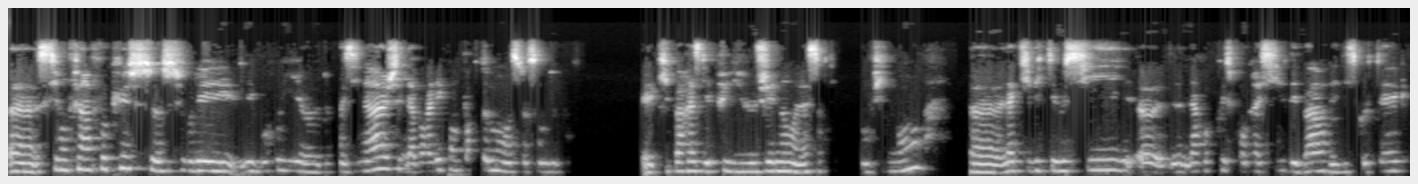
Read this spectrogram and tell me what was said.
Euh, si on fait un focus sur les, bruits euh, de voisinage, c'est d'abord les comportements à 62%, qui paraissent les plus gênants à la sortie du confinement, euh, l'activité aussi, euh, la reprise progressive des bars, des discothèques,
